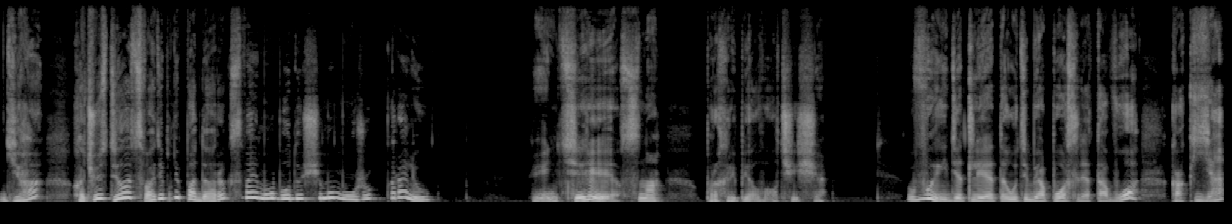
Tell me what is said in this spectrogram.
«Я хочу сделать свадебный подарок своему будущему мужу, королю». «Интересно», – прохрипел волчище. «Выйдет ли это у тебя после того, как я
